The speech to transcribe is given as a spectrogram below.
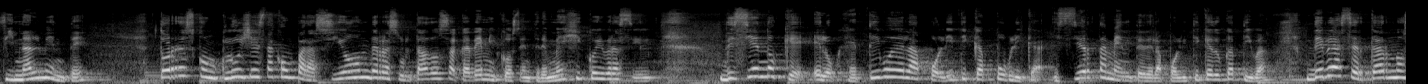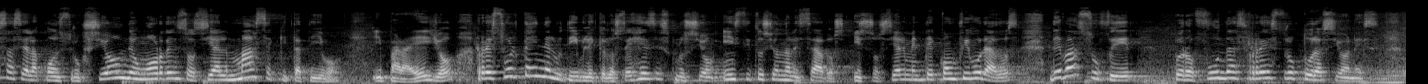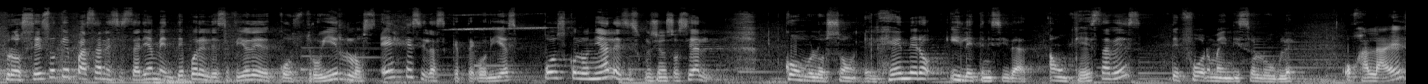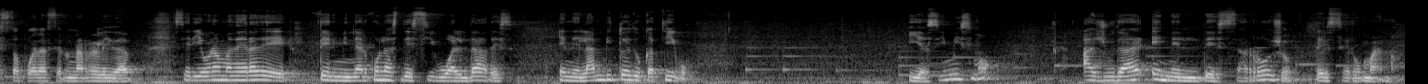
Finalmente, Torres concluye esta comparación de resultados académicos entre México y Brasil diciendo que el objetivo de la política pública y ciertamente de la política educativa debe acercarnos hacia la construcción de un orden social más equitativo. Y para ello resulta ineludible que los ejes de exclusión institucionalizados y socialmente configurados deban sufrir profundas reestructuraciones, proceso que pasa necesariamente por el desafío de construir los ejes y las categorías postcoloniales de exclusión social, como lo son el género y la etnicidad, aunque esta vez de forma indisoluble. Ojalá esto pueda ser una realidad. Sería una manera de terminar con las desigualdades en el ámbito educativo y asimismo ayudar en el desarrollo del ser humano.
